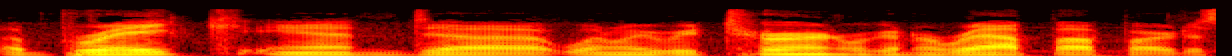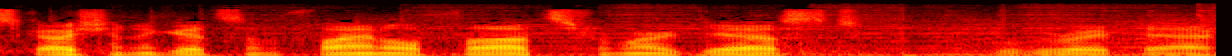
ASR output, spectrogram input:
a break, and uh, when we return, we're going to wrap up our discussion and get some final thoughts from our guest. We'll be right back.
